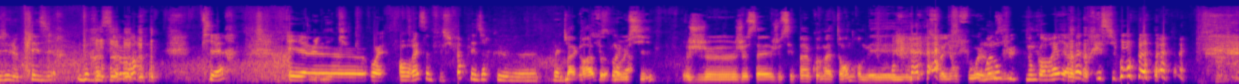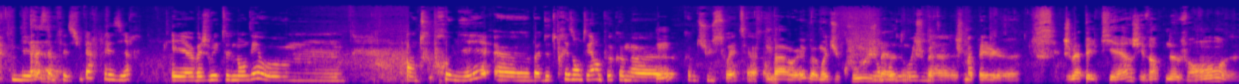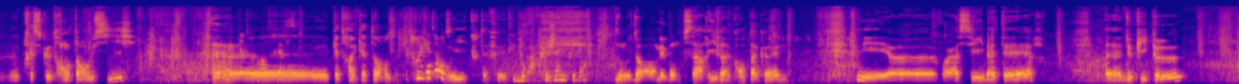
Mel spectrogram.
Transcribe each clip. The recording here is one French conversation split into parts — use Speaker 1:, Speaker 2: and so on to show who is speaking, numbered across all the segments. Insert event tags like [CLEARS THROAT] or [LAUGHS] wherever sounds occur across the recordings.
Speaker 1: J'ai le plaisir de recevoir [LAUGHS] Pierre. Et euh, ouais, en vrai, ça me fait super plaisir que.
Speaker 2: Bah, bah grave, moi aussi. Je, je sais, je sais pas à quoi m'attendre, mais [LAUGHS] soyons fous.
Speaker 1: Moi non plus. Donc en vrai, il n'y a pas de pression. [LAUGHS] mais ça me fait super plaisir. Et euh, bah, je voulais te demander au, en tout premier euh, bah, de te présenter un peu comme, euh, hmm. comme tu le souhaites.
Speaker 2: Bah ouais, bah moi du coup, je m'appelle je m'appelle Pierre, j'ai 29 ans, presque 30 ans aussi.
Speaker 1: 93.
Speaker 2: 94.
Speaker 1: 94
Speaker 2: Oui, tout à fait.
Speaker 1: T'es beaucoup plus jeune que moi.
Speaker 2: Donc, non, mais bon, ça arrive à grands pas quand même. Hmm. Et voilà, célibataire depuis peu.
